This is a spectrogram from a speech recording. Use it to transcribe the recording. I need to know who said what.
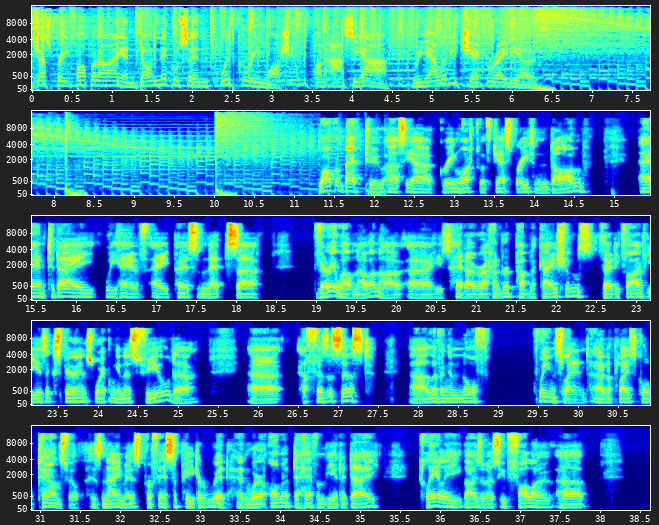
Speaker 1: Jaspreet Boparai and Don Nicholson with Greenwashed on RCR, Reality Check Radio.
Speaker 2: Welcome back to RCR Greenwashed with Jaspreet and Don. And today we have a person that's uh, very well known. Uh, uh, he's had over 100 publications, 35 years experience working in his field, uh, uh a physicist uh, living in North Queensland in a place called Townsville. His name is Professor Peter Ridd, and we're honoured to have him here today. Clearly, those of us who follow uh,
